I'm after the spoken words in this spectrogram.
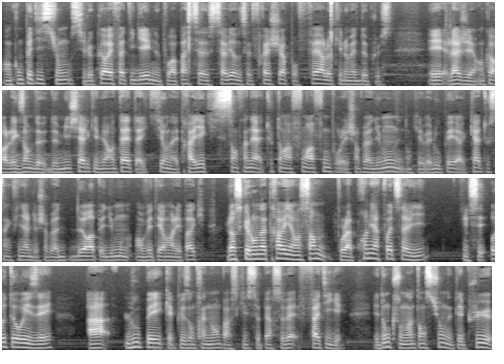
en compétition, si le corps est fatigué, il ne pourra pas se servir de cette fraîcheur pour faire le kilomètre de plus. Et là, j'ai encore l'exemple de, Michel qui me vient en tête, avec qui on avait travaillé, qui s'entraînait tout le temps à fond, à fond pour les championnats du monde. Donc, il avait loupé 4 ou 5 finales de championnats d'Europe et du monde en vétéran à l'époque. Lorsque l'on a travaillé ensemble, pour la première fois de sa vie, il s'est autorisé à louper quelques entraînements parce qu'il se percevait fatigué. Et donc, son intention n'était plus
